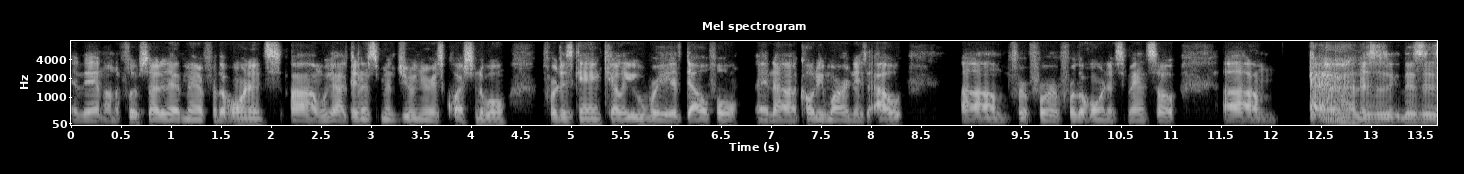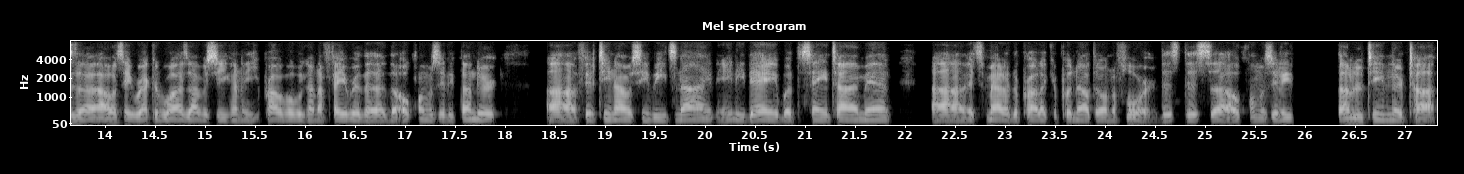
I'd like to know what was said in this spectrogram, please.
And then on the flip side of that, man, for the Hornets, um, we got Dennis Smith Jr. is questionable for this game. Kelly Oubre is doubtful, and uh, Cody Martin is out um, for for for the Hornets, man. So um, this is this is uh, I would say record wise, obviously you're gonna you probably gonna favor the the Oklahoma City Thunder. Uh, 15 obviously beats nine any day, but at the same time, man, uh, it's a matter of the product you're putting out there on the floor. This this uh, Oklahoma City Thunder team, they're tough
